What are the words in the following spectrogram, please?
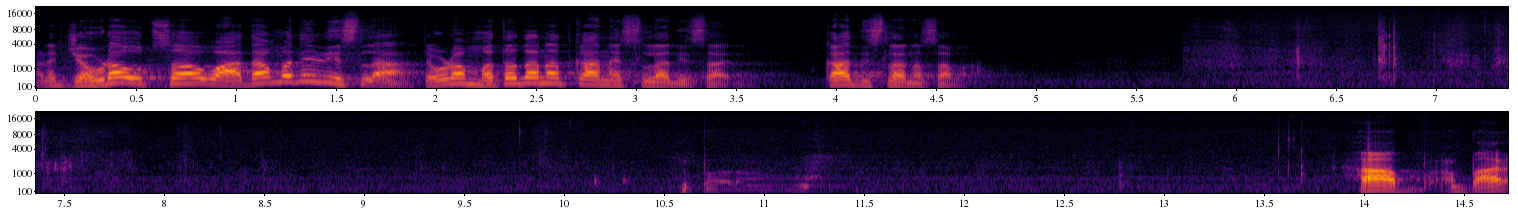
आणि जेवढा उत्साह वादामध्ये दिसला तेवढा मतदानात का नसला दिसा का दिसला नसावा? हा बार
